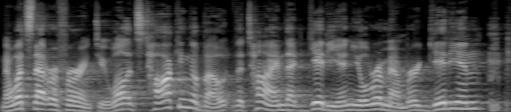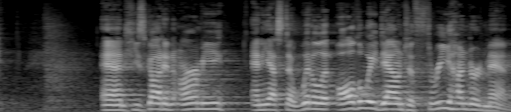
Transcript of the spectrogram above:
Now, what's that referring to? Well, it's talking about the time that Gideon, you'll remember, Gideon, and he's got an army, and he has to whittle it all the way down to 300 men.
